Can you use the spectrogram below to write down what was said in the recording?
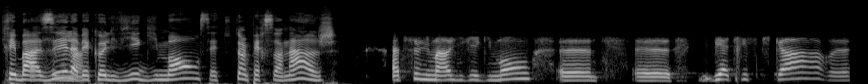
Cré-Basile avec Olivier Guimont, c'est tout un personnage. Absolument. Olivier Guimont, euh, euh, Béatrice Picard, euh,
